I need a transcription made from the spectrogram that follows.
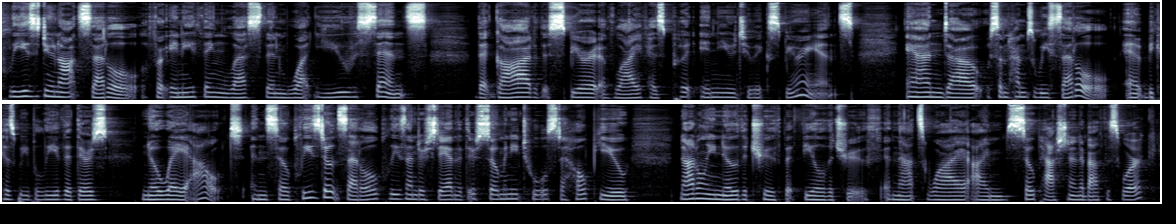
please do not settle for anything less than what you sense that God, the Spirit of life, has put in you to experience. And uh, sometimes we settle eh, because we believe that there's no way out. And so please don't settle. Please understand that there's so many tools to help you not only know the truth, but feel the truth. And that's why I'm so passionate about this work.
